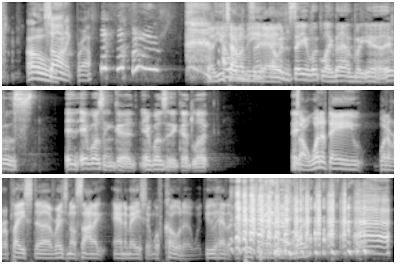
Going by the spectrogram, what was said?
Oh, Sonic, bro. So you I telling wouldn't me say, that- I wouldn't say he looked like that, but yeah, it was. It, it wasn't good. It wasn't a good look. So what if they would have replaced the original Sonic animation with Coda? Would you have appreciated that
